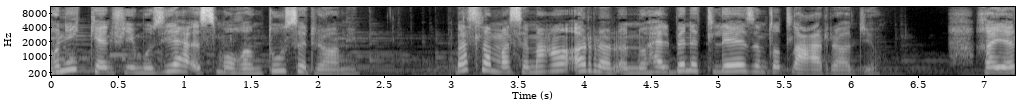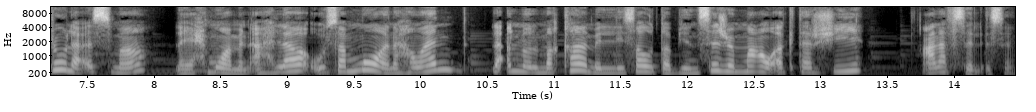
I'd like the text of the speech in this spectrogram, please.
هونيك كان في مذيع اسمه غنطوس الرامي. بس لما سمعها قرر إنه هالبنت لازم تطلع على الراديو. غيروا لها اسمها ليحموها من أهلها وسموها نهاوند لأنه المقام اللي صوتها بينسجم معه أكتر شي على نفس الاسم.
